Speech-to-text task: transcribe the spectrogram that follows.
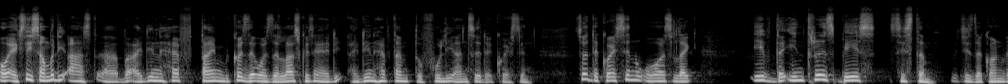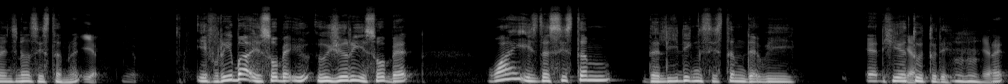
oh, actually, somebody asked, uh, but I didn't have time because that was the last question. I, di- I didn't have time to fully answer that question. So the question was like, if the interest-based system, which is the conventional system, right? Yep. yep. if riba is so bad, usury is so bad, why is the system the leading system that we adhere Yep. to today? Yep. Right?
